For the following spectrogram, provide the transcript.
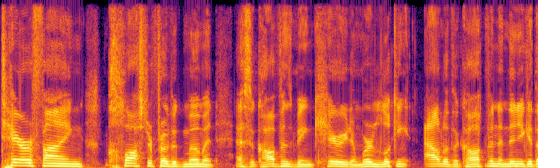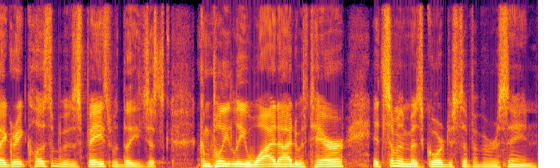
terrifying, claustrophobic moment as the coffin's being carried, and we're looking out of the coffin, and then you get that great close up of his face with the just completely wide eyed with terror. It's some of the most gorgeous stuff I've ever seen.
